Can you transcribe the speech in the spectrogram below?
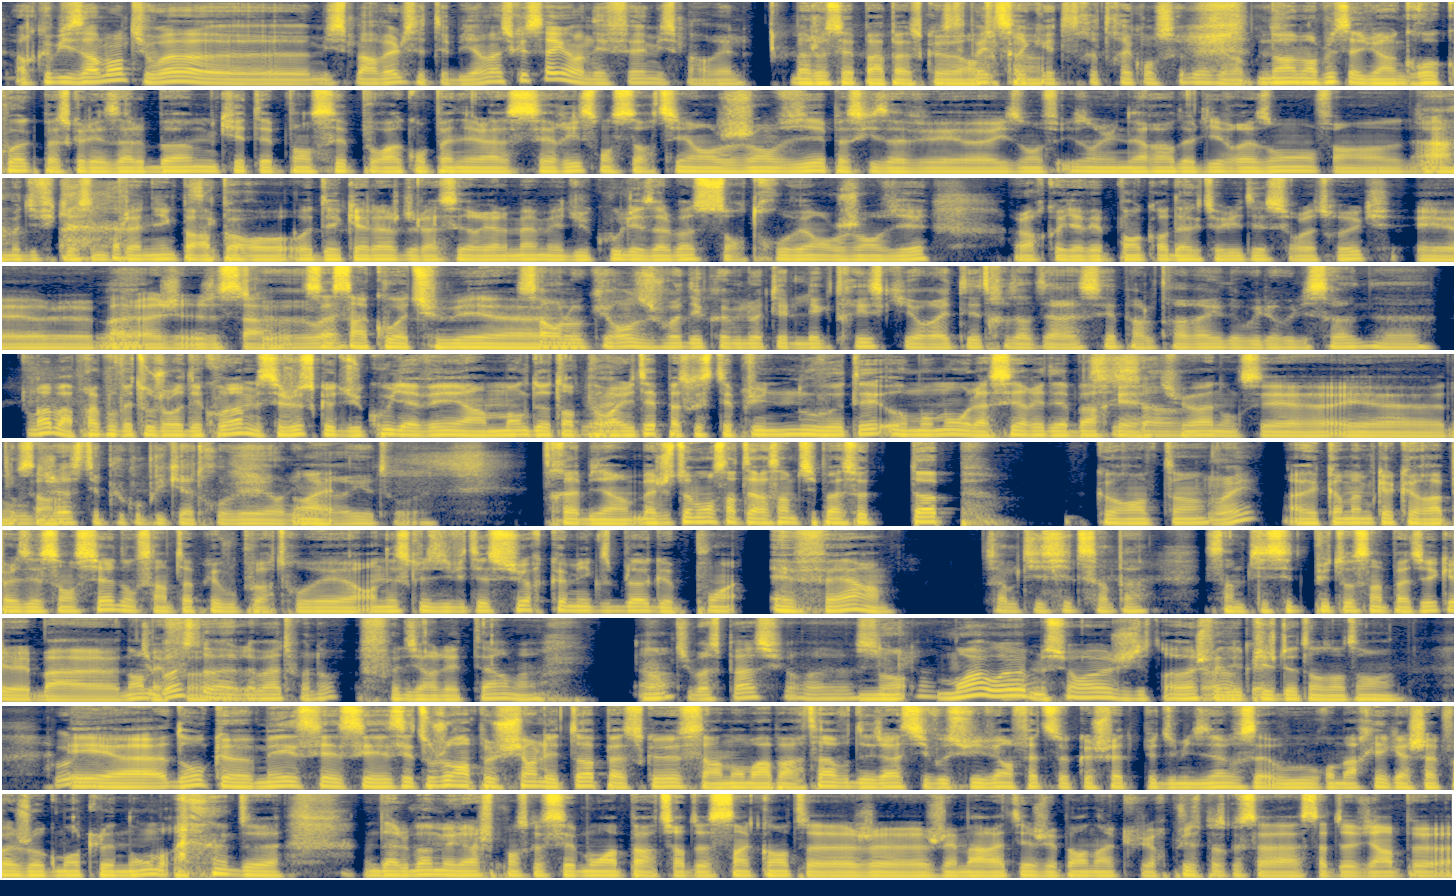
alors que bizarrement, tu vois, euh, Miss Marvel, c'était bien. Est-ce que ça a eu un effet, Miss Marvel? Bah, je sais pas parce que. C'est en pas tout une série cas- qui était très très consommée. Non, mais en plus, il y a eu un gros couac parce que les albums qui étaient pensés pour accompagner la série sont sortis en janvier parce qu'ils avaient, euh, ils ont, ils ont eu une erreur de livraison, enfin, de Ah. modification de planning par rapport au, au décalage de la série elle-même et du coup, les albums se sont retrouvés en janvier alors qu'il n'y avait pas encore d'actualité sur le truc et euh, bah, Ouais. là, j'ai- ça, que, ça, ouais. c'est un coup à tuer. euh, Ça, en l'occurrence, je vois des communautés de lectrices qui auraient été très intéressées par le travail de Willow Wilson. euh. Ouais, bah après, vous pouvez toujours le découvrir, mais c'est juste que du coup, il y avait un manque de temporalité parce que c'était plus une nouveauté au moment où la série débarquait, tu vois. Donc c'est donc Donc, déjà, c'était plus compliqué à trouver en librairie et tout. très bien. Bah justement, on s'intéresse un petit peu à ce top, Corentin, avec quand même quelques rappels essentiels. Donc c'est un top que vous pouvez retrouver en exclusivité sur comicsblog.fr. C'est un petit site sympa. C'est un petit site plutôt sympathique. Et bah non, tu mais bosses là-bas, toi, non? faut dire les termes. Hein? Tu bosses pas sur euh, ce Non, moi, ouais, Non bien sûr, ouais, j'y travaille, je fais Ah, des piges de temps en temps. Cool. Et euh, donc, euh, mais c'est- c'est c'est toujours un peu chiant les tops parce que c'est un nombre à partir. Vous, déjà, si vous suivez en fait ce que je fais depuis 2019, vous, vous remarquez qu'à chaque fois j'augmente le nombre de d'albums. Et là, je pense que c'est bon à partir de 50. euh, je, je vais m'arrêter. Je vais pas en inclure plus parce que ça ça devient un peu.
